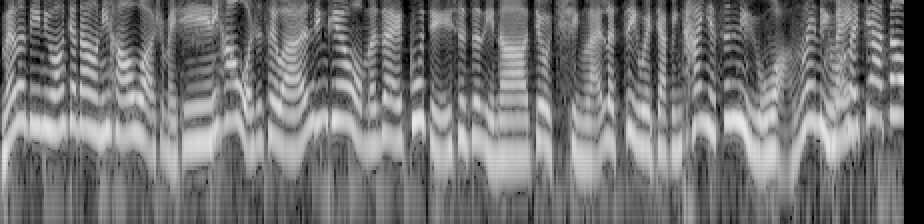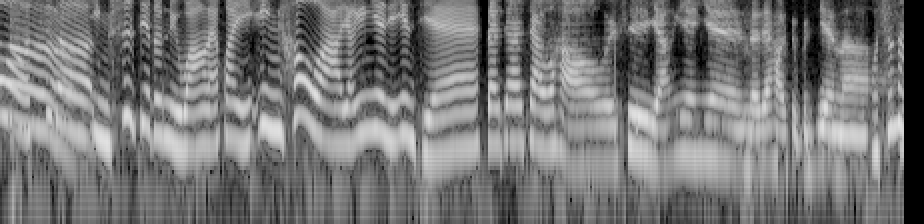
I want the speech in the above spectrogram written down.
Melody 女王驾到！你好，我是美心。你好，我是翠文。今天我们在姑姐仪式这里呢，就请来了这位嘉宾，她也是女王嘞，女王来驾到哦！是的，影视界的女王来欢迎影后啊，杨艳艳、燕姐。大家下午好，我是杨艳艳，大家好久不见了。我真的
